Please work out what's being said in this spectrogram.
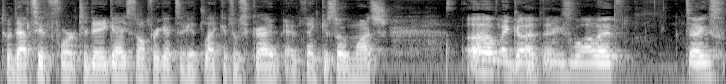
So that's it for today, guys. Don't forget to hit like and subscribe, and thank you so much. Oh my god, thanks, Wallet. Thanks,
